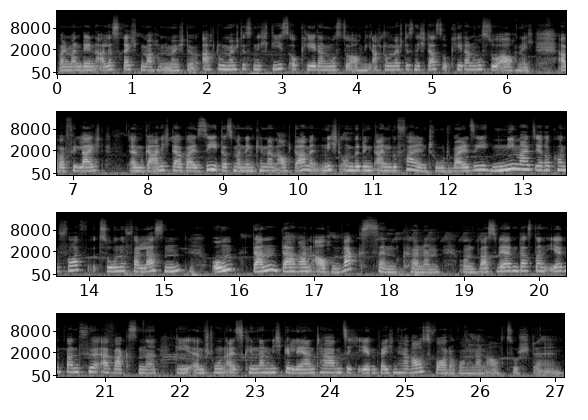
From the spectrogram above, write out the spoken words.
weil man denen alles recht machen möchte. Ach, du möchtest nicht dies, okay, dann musst du auch nicht. Ach, du möchtest nicht das, okay, dann musst du auch nicht. Aber vielleicht ähm, gar nicht dabei sieht, dass man den Kindern auch damit nicht unbedingt einen Gefallen tut, weil sie niemals ihre Komfortzone verlassen, um dann daran auch wachsen können. Und was werden das dann irgendwann für Erwachsene, die ähm, schon als Kindern nicht gelernt haben, sich irgendwelchen Herausforderungen dann auch zu stellen?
